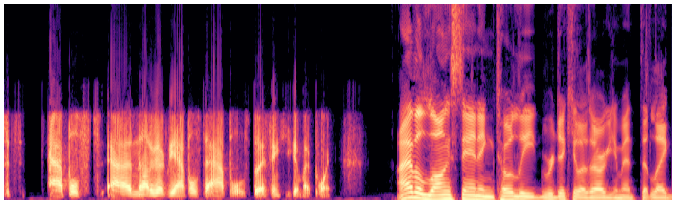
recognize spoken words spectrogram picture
it's apples, uh, not exactly apples to apples, but I think you get my point. I have a long-standing, totally ridiculous argument that like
